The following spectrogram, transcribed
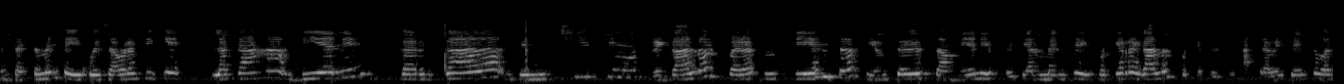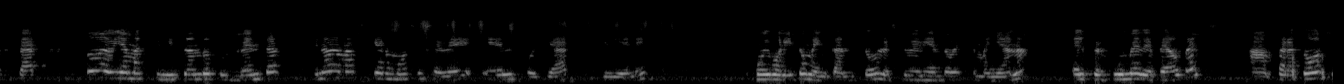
Exactamente, y pues ahora sí que la caja viene cargada de muchísimos regalos para sus clientas y ustedes también y especialmente. ¿Y por qué regalos? Porque pues, a través de esto vas a estar todavía maximizando tus ventas. Y nada más qué hermoso se ve el collar que viene. Muy bonito, me encantó, lo estuve viendo esta mañana. El perfume de Velvet. Ah, para todos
